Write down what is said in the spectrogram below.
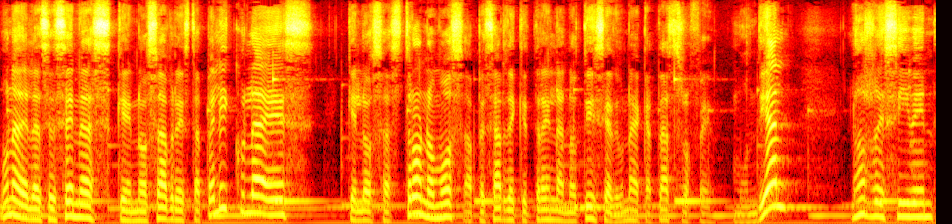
Una de las escenas que nos abre esta película es que los astrónomos, a pesar de que traen la noticia de una catástrofe mundial, los reciben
